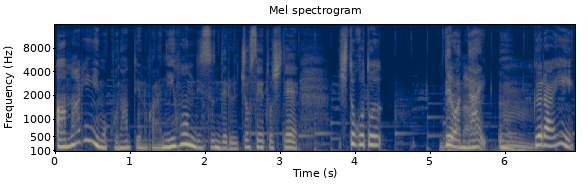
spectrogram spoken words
あまりにもこうなんていうのかな日本に住んでる女性として人事ではない、うんうんぐらい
